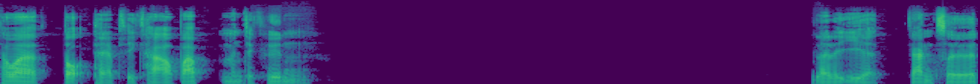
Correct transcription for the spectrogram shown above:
ถ้าว่า เตะแถบสีขาวปั๊บมันจะขึ้น รายละเอียดการเซิร์ช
